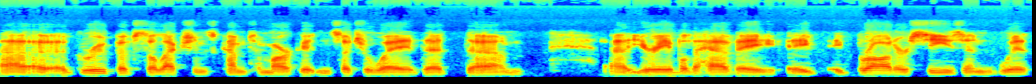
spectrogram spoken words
uh, a group of selections come to market in such a way that um, uh, you're able to have a, a, a broader season with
